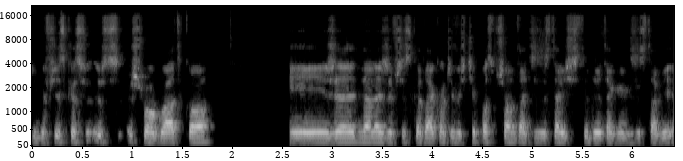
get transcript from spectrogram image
żeby wszystko sz- sz- szło gładko i że należy wszystko tak oczywiście posprzątać i zostawić studio tak, jak zostawi.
